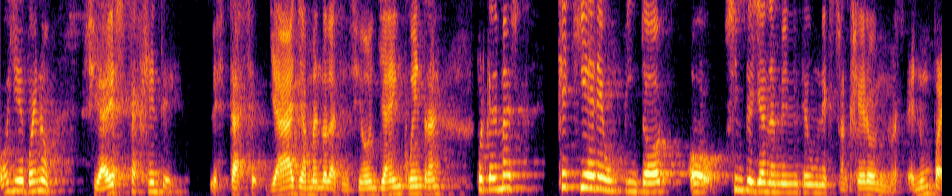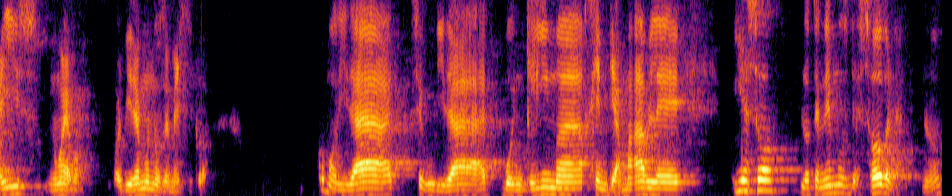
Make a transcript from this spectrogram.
Oye, bueno, si a esta gente le está ya llamando la atención, ya encuentran, porque además, ¿qué quiere un pintor o simple y llanamente un extranjero en un país nuevo? olvidémonos de México. Comodidad, seguridad, buen clima, gente amable, y eso lo tenemos de sobra, ¿no?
